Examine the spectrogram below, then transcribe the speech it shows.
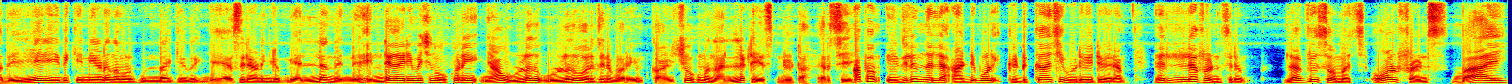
അതേ രീതിക്ക് തന്നെയാണ് നമ്മൾ ഉണ്ടാക്കിയത്. ഉണ്ടാക്കിയത് ഗ്യാസിലാണെങ്കിലും എല്ലാം തന്നെ എന്റെ കാര്യം വെച്ച് നോക്കുകയാണെങ്കിൽ ഞാൻ ഉള്ളത് ഉള്ളത് പോലെ തന്നെ പറയും. കഴിച്ചു നോക്കുമ്പോൾ നല്ല ടേസ്റ്റ് ഉണ്ട് കേട്ടോ ഇറച്ചി. അപ്പം ഇതിലും നല്ല അടിപൊളി കിടുക്കാച്ചി വീഡിയോ ആയിട്ട് വരാം. എല്ലാ ഫ്രണ്ട്സിനും love you so much all friends bye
